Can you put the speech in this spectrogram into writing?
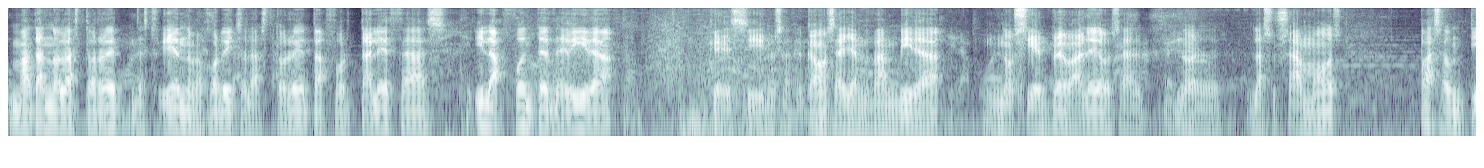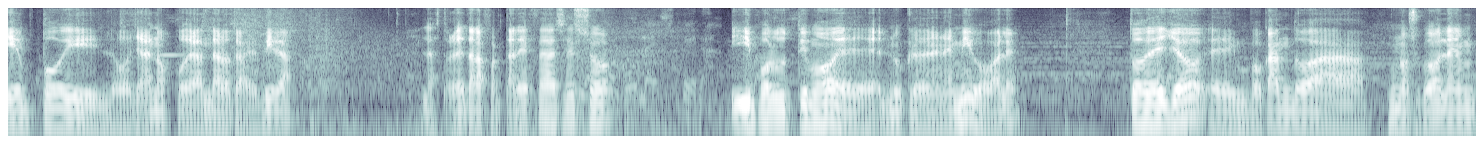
Matando las torretas, destruyendo mejor dicho, las torretas, fortalezas y las fuentes de vida, que si nos acercamos a ellas nos dan vida, no siempre, ¿vale? O sea, las usamos, pasa un tiempo y luego ya nos podrán dar otra vez vida. Las torretas, las fortalezas, eso y por último, el núcleo del enemigo, ¿vale? Todo ello eh, invocando a unos golems,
